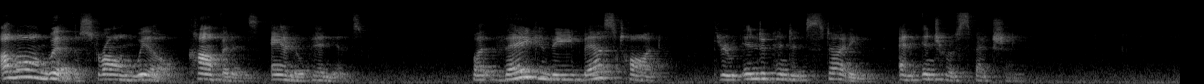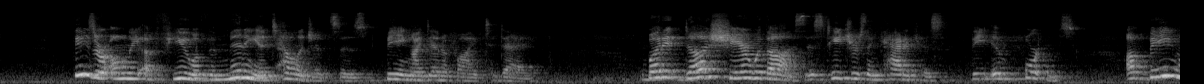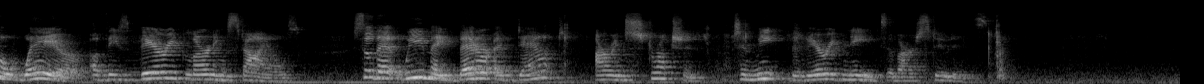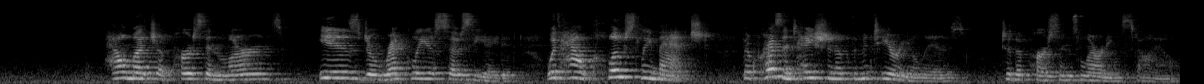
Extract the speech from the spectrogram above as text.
along with a strong will, confidence, and opinions. But they can be best taught through independent study and introspection. These are only a few of the many intelligences being identified today. But it does share with us as teachers and catechists the importance of being aware of these varied learning styles so that we may better adapt our instruction to meet the varied needs of our students. How much a person learns is directly associated with how closely matched the presentation of the material is to the person's learning style.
